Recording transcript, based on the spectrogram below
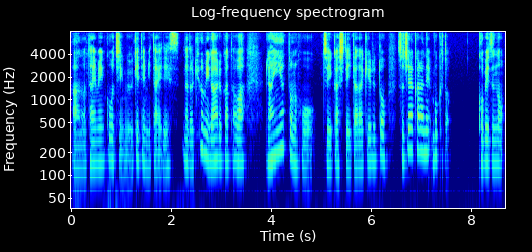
あの、対面コーチング受けてみたいです。など、興味がある方は、LINE アットの方を追加していただけると、そちらからね、僕と個別の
